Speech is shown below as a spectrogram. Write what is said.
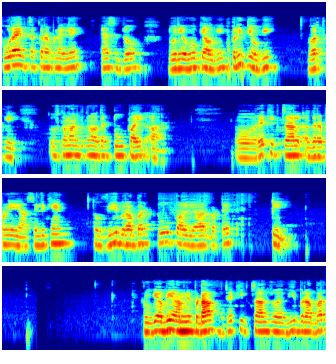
पूरा एक चक्कर अपने ले, s जो दूरी है, वो क्या होगी? परिधि होगी वर्त की। तो उसका मान कितना होता है? टू पाई आर और रेखिक चाल अगर अपने यहाँ से लिखें तो v बराबर टू पाई आर बटे टी क्योंकि अभी हमने पढ़ा रेखिक चाल जो है, v बराबर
